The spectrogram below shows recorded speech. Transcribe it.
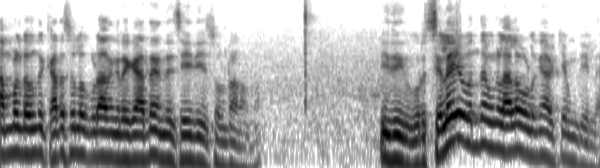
நம்மள்ட்ட வந்து கதை சொல்லக்கூடாதுங்கிறக்காக தான் இந்த செய்தியை சொல்கிறோம் நம்ம. இது ஒரு சிலையை வந்து அவங்களால ஒழுங்காக வைக்க முடியல.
